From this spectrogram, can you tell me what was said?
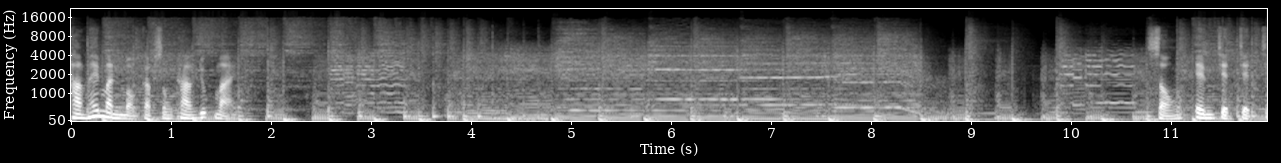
ทำให้มันเหมาะกับสงครามยุคใหม่ 2. M777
